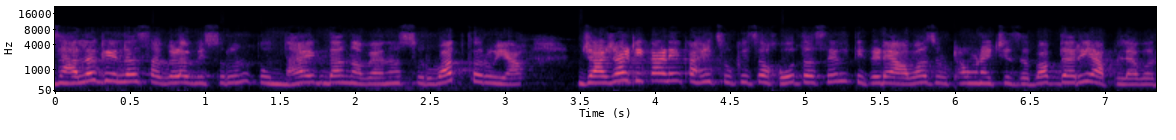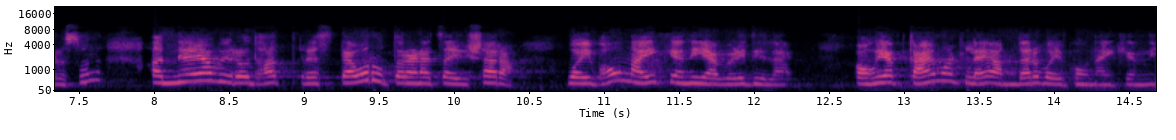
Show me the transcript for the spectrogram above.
झालं गेलं सगळं विसरून पुन्हा एकदा नव्यानं सुरुवात करूया. ज्या ज्या ठिकाणी काही चुकीचं होत असेल तिकडे आवाज उठवण्याची जबाबदारी आपल्यावर असून अन्यायाविरोधात रस्त्यावर उतरण्याचा इशारा वैभव नाईक यांनी यावेळी दिलाय. पाहुयात काय म्हटलंय आमदार वैभव नाईक यांनी.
